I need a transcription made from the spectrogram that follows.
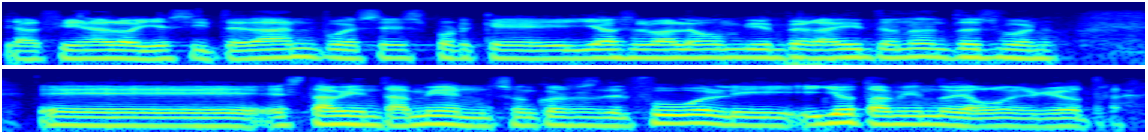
y al final, oye, si te dan, pues es porque llevas el balón bien pegadito, ¿no? Entonces, bueno, eh, está bien también, son cosas del fútbol y, yo también doy alguna que otra.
